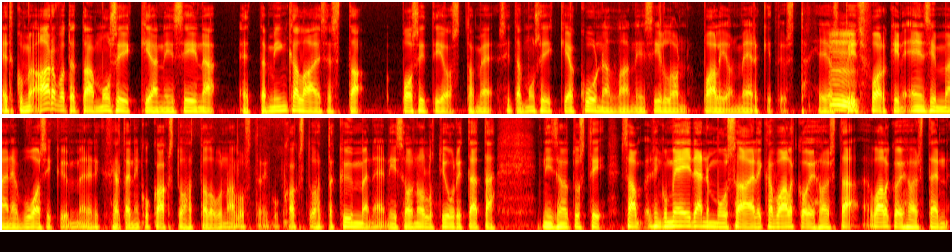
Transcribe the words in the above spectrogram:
että kun me arvotetaan musiikkia, niin siinä, että minkälaisesta positiosta me sitä musiikkia kuunnellaan, niin silloin paljon merkitystä. Ja jos mm. Pitchforkin ensimmäinen vuosikymmen, eli sieltä niin kuin 2000-luvun alusta niin kuin 2010, niin se on ollut juuri tätä niin sanotusti niin kuin meidän musaa, eli valkoihoista, valkoihoisten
